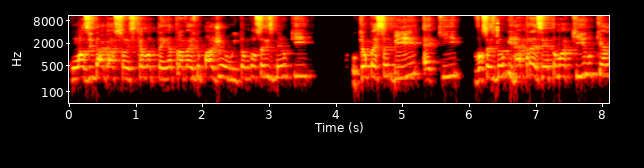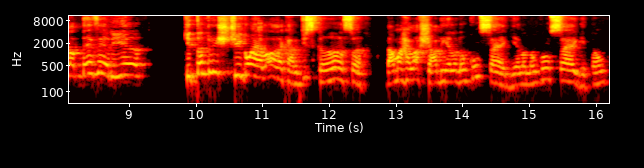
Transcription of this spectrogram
com as indagações que ela tem através do Pajeú. Então vocês meio que o que eu percebi é que vocês meio que representam aquilo que ela deveria que tanto instigam ela, olha cara, descansa, dá uma relaxada e ela não consegue, ela não consegue. Então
